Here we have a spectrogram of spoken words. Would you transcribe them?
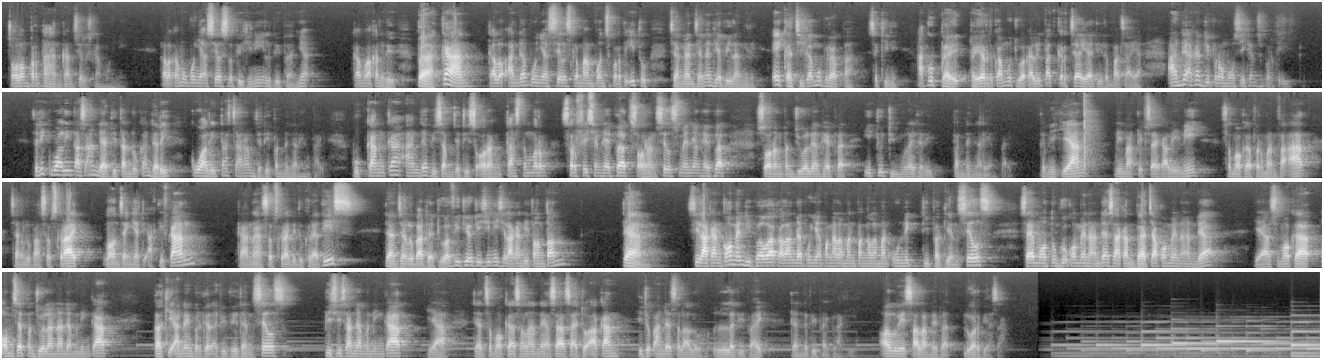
Tolong pertahankan sales kamu ini. Kalau kamu punya sales lebih gini, lebih banyak, kamu akan lebih. Bahkan kalau Anda punya sales kemampuan seperti itu, jangan-jangan dia bilang ini, eh gaji kamu berapa? Segini. Aku bayar kamu dua kali lipat kerja ya di tempat saya. Anda akan dipromosikan seperti itu. Jadi kualitas Anda ditentukan dari kualitas cara menjadi pendengar yang baik. Bukankah Anda bisa menjadi seorang customer service yang hebat, seorang salesman yang hebat, seorang penjual yang hebat? Itu dimulai dari pendengar yang baik. Demikian 5 tips saya kali ini. Semoga bermanfaat. Jangan lupa subscribe, loncengnya diaktifkan, karena subscribe itu gratis. Dan jangan lupa ada dua video di sini, silahkan ditonton. Dan Silakan komen di bawah kalau Anda punya pengalaman-pengalaman unik di bagian sales. Saya mau tunggu komen Anda, saya akan baca komen Anda. Ya, semoga omset penjualan Anda meningkat. Bagi Anda yang bergerak di bidang sales, bisnis Anda meningkat, ya. Dan semoga selanjutnya saya doakan hidup Anda selalu lebih baik dan lebih baik lagi. Always salam hebat, luar biasa. thank you.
